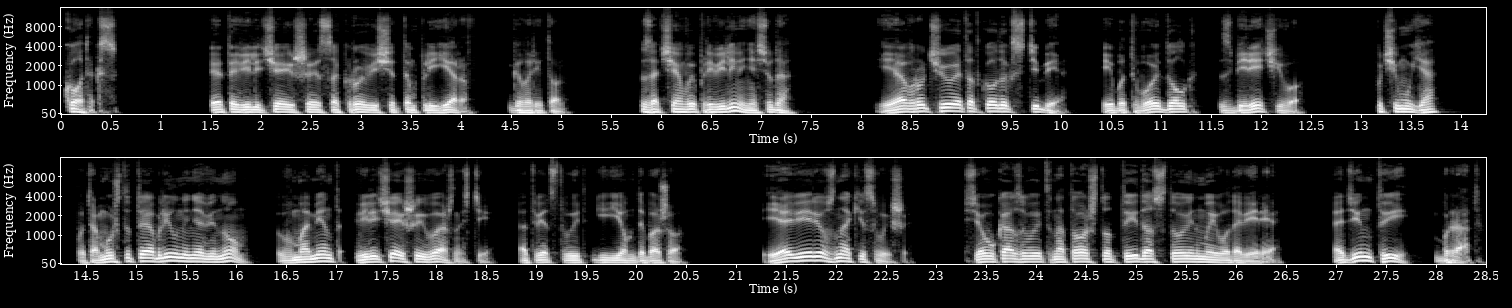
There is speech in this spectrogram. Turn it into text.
кодекс. «Это величайшее сокровище тамплиеров», — говорит он. Зачем вы привели меня сюда? Я вручу этот кодекс тебе, ибо твой долг – сберечь его. Почему я? Потому что ты облил меня вином в момент величайшей важности, ответствует Гийом де Бажо. Я верю в знаки свыше. Все указывает на то, что ты достоин моего доверия. Один ты, брат.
